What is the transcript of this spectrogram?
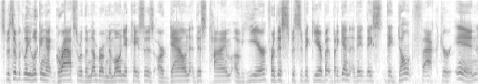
specifically looking at graphs where the number of pneumonia cases are down this time of year for this specific year but but again they they they don't factor in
